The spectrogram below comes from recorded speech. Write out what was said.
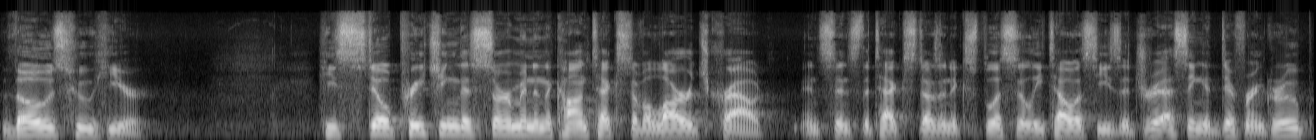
those who hear. He's still preaching this sermon in the context of a large crowd. And since the text doesn't explicitly tell us he's addressing a different group,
